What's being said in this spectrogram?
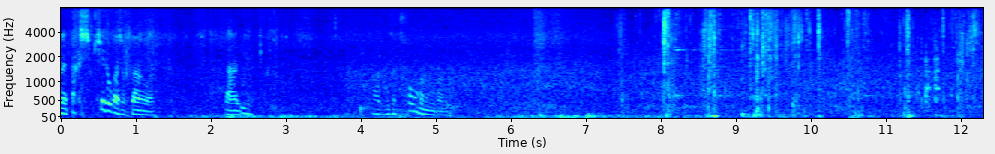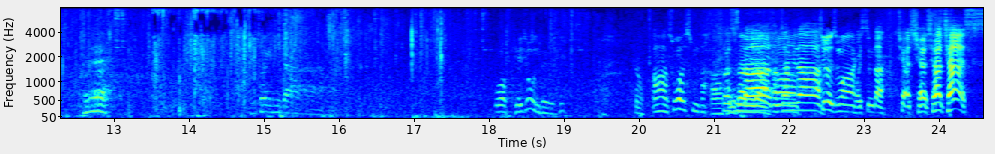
나는 딱 10kg가 적당한 거야. 나한테. 아 모자 처음 벗는다. 그래. 도착입니다. 와, 개 좋은데, 여기? 아, 수고하셨습니다. 아, 수고하셨습니다. 감사합니다. 치얼스 마. 멋있습니다. 차차차차스.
